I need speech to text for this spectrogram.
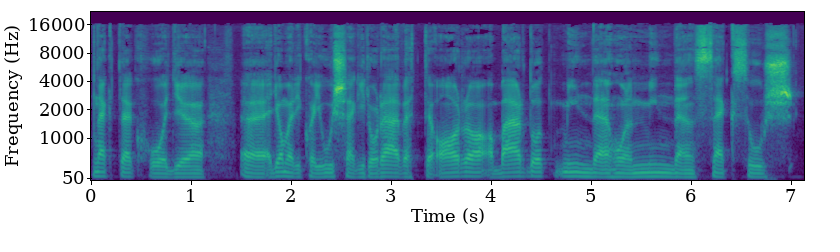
nektek, hogy egy amerikai újságíró rávette arra a bárdot mindenhol minden szexus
